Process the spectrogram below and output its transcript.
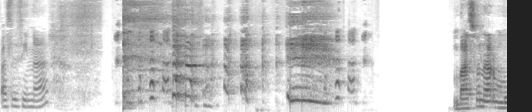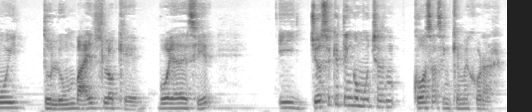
asesinar. Va a sonar muy Tulum Vibes lo que voy a decir. Y yo sé que tengo muchas cosas en que mejorar,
